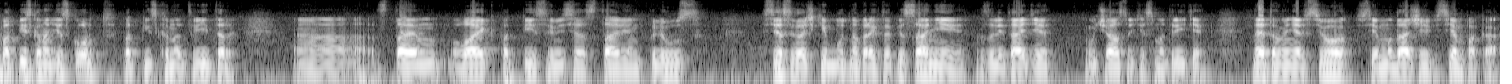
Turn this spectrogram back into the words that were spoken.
Подписка на Discord, подписка на Twitter. А, ставим лайк, подписываемся, ставим плюс. Все ссылочки будут на проект в описании. Залетайте, участвуйте, смотрите. На этом у меня все. Всем удачи, всем пока.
